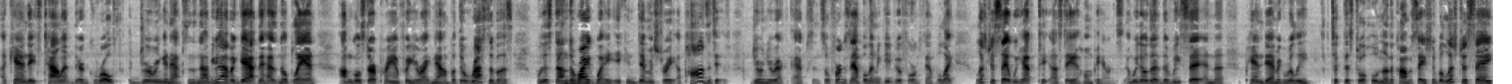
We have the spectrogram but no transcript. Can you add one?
a candidate's talent, their growth during an absence. Now, if you have a gap that has no plan, I'm going to start praying for you right now. But the rest of us, when it's done the right way, it can demonstrate a positive during your absence. So, for example, let me give you a for example. Like, let's just say we have t- uh, stay-at-home parents, and we know that the reset and the pandemic really took this to a whole nother conversation. But let's just say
